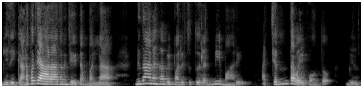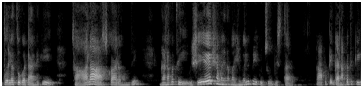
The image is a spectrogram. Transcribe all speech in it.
మీది గణపతి ఆరాధన చేయటం వల్ల నిదానంగా మీ పరిస్థితులన్నీ మారి అత్యంత వైభవంతో మీరు తులతూగటానికి చాలా ఆస్కారం ఉంది. గణపతి విశేషమైన మహిమలు మీకు చూపిస్తాడు. కాబట్టి గణపతికి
